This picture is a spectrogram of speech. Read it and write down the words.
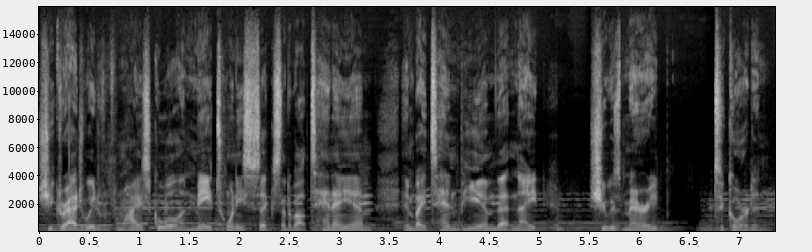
She graduated from high school on May 26 at about 10 a.m., and by 10 p.m. that night, she was married to Gordon.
